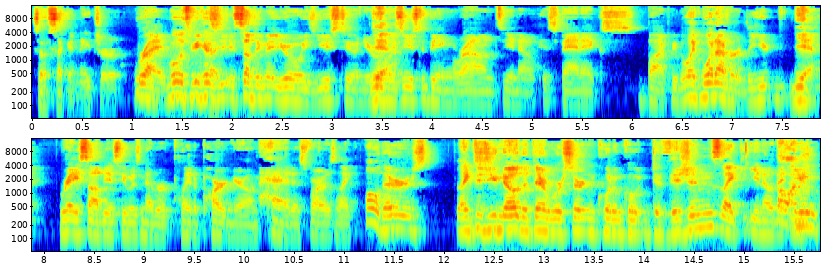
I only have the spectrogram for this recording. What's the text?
so second nature. Right. Well, it's because Like- it's something that you're always used to, and you're Yeah. always used to being around, you know, Hispanics, Black people, like whatever. The you, yeah. race obviously was never played a part in your own head as far as like, oh, there's like, did you know that there were certain quote unquote divisions, like you know that oh i you- mean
